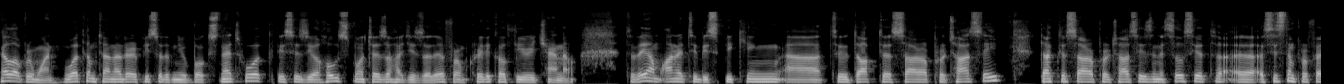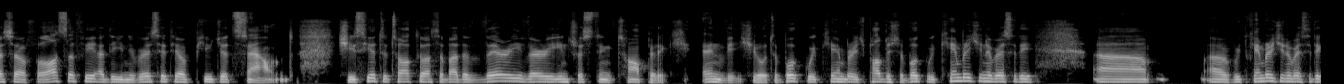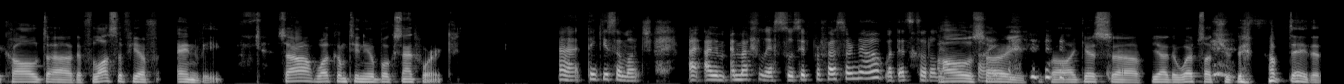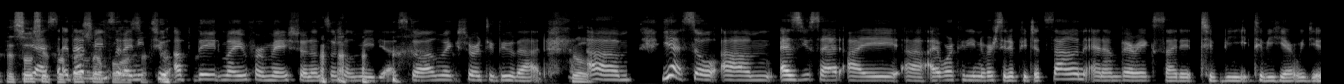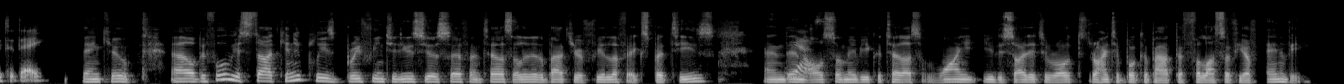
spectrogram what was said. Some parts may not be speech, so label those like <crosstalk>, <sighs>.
Hello, everyone. Welcome to another episode of New Books Network. This is your host, Morteza Hajizadeh from Critical Theory Channel. Today, I'm honored to be speaking uh, to Dr. Sara Protasi. Dr. Sara Protasi is an associate uh, assistant professor of philosophy at the University of Puget Sound. She's here to talk to us about a very, very interesting topic envy. She wrote a book with Cambridge, published a book with Cambridge University. Uh, uh with Cambridge University called uh, The Philosophy of Envy. Sara, welcome to New Books Network. Uh, thank you so much. I, am I'm, I'm actually associate professor now, but that's totally. Oh, fine. sorry. well, I guess uh, yeah, the website should be <laughs> updated. Associate yes, professor. that means that I need to update my information on social media, <laughs> so I'll make sure to do that. Cool. Um, yeah. So um, as you said, I uh, I work at University of Puget Sound, and I'm very excited to be to be here with you today. Thank you. Uh, before we start, can you please briefly introduce yourself and tell us a little about your field of expertise? And then yes. also maybe you could tell us why you decided to wrote, write a book about the philosophy of envy.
